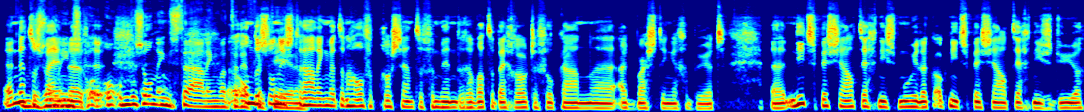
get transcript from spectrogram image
Net om, als wij, uh, om de zoninstraling wat te Om de zoninstraling met een halve procent te verminderen, wat er bij grote vulkaanuitbarstingen gebeurt. niet speciaal technisch moeilijk, ook niet speciaal technisch duur.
